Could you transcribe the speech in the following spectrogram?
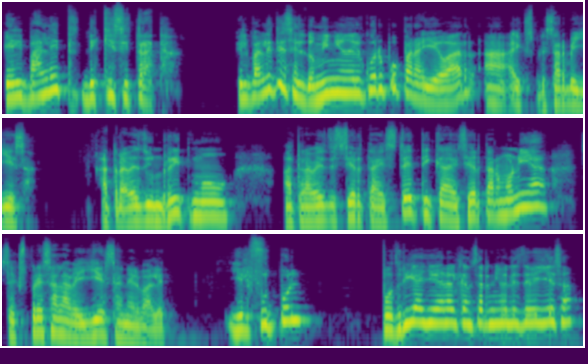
¿el ballet de qué se trata? El ballet es el dominio del cuerpo para llevar a expresar belleza a través de un ritmo, a través de cierta estética, de cierta armonía, se expresa la belleza en el ballet. ¿Y el fútbol podría llegar a alcanzar niveles de belleza?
